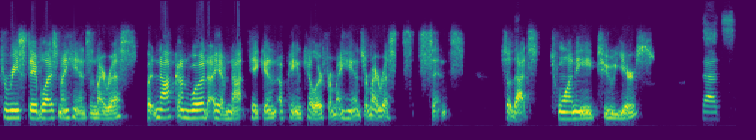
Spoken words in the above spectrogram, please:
to restabilize my hands and my wrists. But knock on wood, I have not taken a painkiller for my hands or my wrists since. So that's 22 years. That's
